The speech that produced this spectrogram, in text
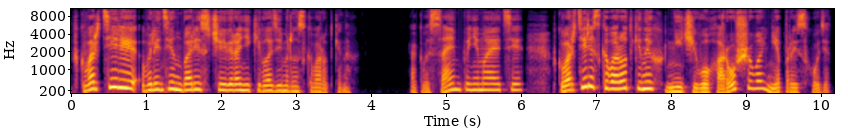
в квартире Валентина Борисовича и Вероники Владимировны Сковородкиных? Как вы сами понимаете, в квартире Сковородкиных ничего хорошего не происходит.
